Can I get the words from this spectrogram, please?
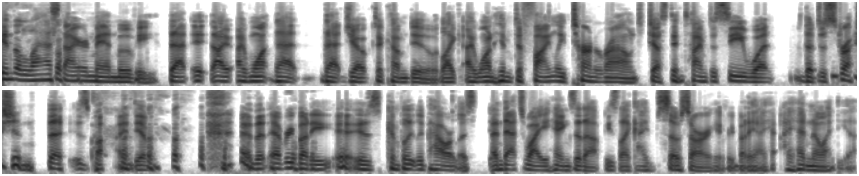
in the last Iron Man movie that it, I, I want that that joke to come due. Like I want him to finally turn around just in time to see what the destruction that is behind him, and that everybody is completely powerless, and that's why he hangs it up. He's like, "I'm so sorry, everybody. I I had no idea."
